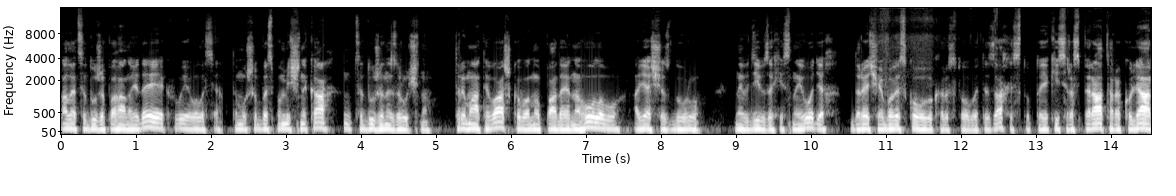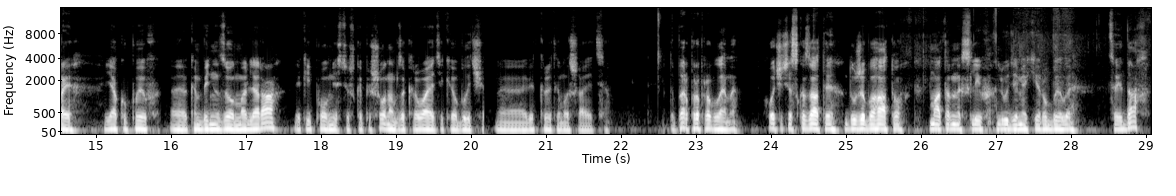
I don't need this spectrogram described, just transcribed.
але це дуже погана ідея, як виявилося, тому що без помічника ну, це дуже незручно. Тримати важко, воно падає на голову, а я ще з дуру не вдів захисний одяг. До речі, обов'язково використовувати захист, тобто якийсь респіратор, окуляри. Я купив е, комбінезон маляра, який повністю з капюшоном закриває тільки обличчя, е, відкритим лишається. Тепер про проблеми. Хочеться сказати дуже багато матерних слів людям, які робили цей дах,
